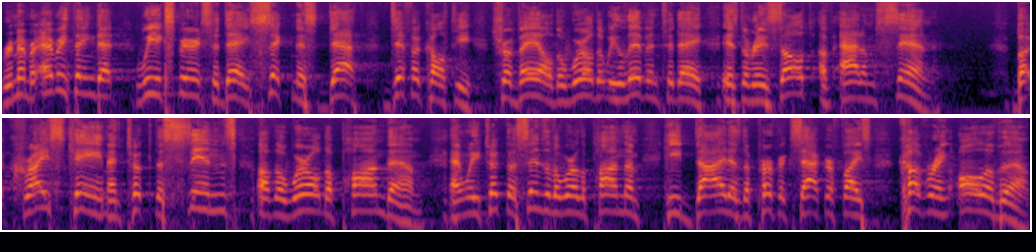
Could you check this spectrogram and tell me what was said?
Remember, everything that we experience today sickness, death, difficulty, travail, the world that we live in today is the result of Adam's sin. But Christ came and took the sins of the world upon them and when he took the sins of the world upon them, he died as the perfect sacrifice, covering all of them.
